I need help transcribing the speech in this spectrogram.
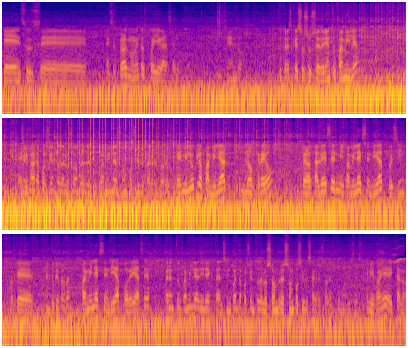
que en, sus, eh, en sus peores momentos puede llegar a serlo. Entiendo. ¿Tú crees que eso sucedería en tu familia? ¿El 50% de los hombres de tu familia son posibles agresores? en mi núcleo familiar no creo, pero tal vez en mi familia extendida pues sí, porque ¿En tu qué, perdón? familia extendida podría ser. Pero en tu familia directa, ¿el 50% de los hombres son posibles agresores, como dices? En mi familia directa no.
